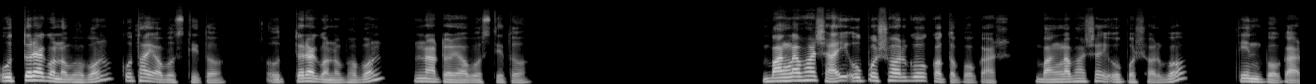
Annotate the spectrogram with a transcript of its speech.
উত্তরা গণভবন কোথায় অবস্থিত? উত্তরা গণভবন নাটোরে অবস্থিত। বাংলা ভাষায় উপসর্গ কত প্রকার? বাংলা ভাষায় উপসর্গ তিন প্রকার।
